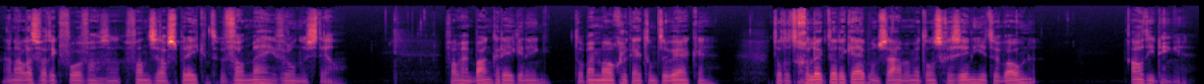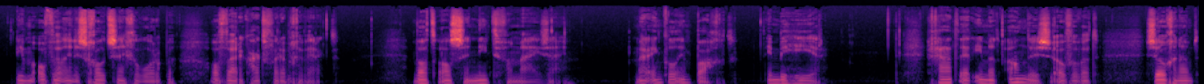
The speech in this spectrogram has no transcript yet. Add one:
aan alles wat ik voor van, vanzelfsprekend van mij veronderstel. Van mijn bankrekening tot mijn mogelijkheid om te werken, tot het geluk dat ik heb om samen met ons gezin hier te wonen al die dingen die me ofwel in de schoot zijn geworpen of waar ik hard voor heb gewerkt. Wat als ze niet van mij zijn, maar enkel in pacht, in beheer? Gaat er iemand anders over wat zogenaamd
